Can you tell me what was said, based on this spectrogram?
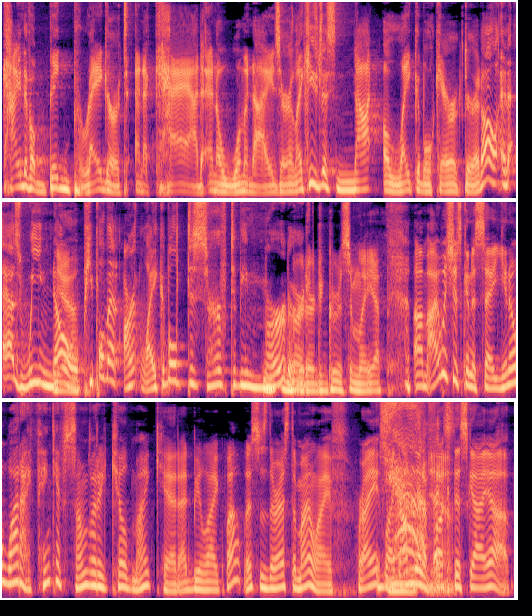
kind of a big braggart and a cad and a womanizer. Like he's just not a likable character at all. And as we know, Yeah. people that aren't likable deserve to be murdered. Murdered gruesomely, yeah. Um, I was just going to say, you know what? I think if somebody killed my kid, I'd be like, well, this is the rest of my life, right? Like, I'm going to Yeah. fuck this guy up.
